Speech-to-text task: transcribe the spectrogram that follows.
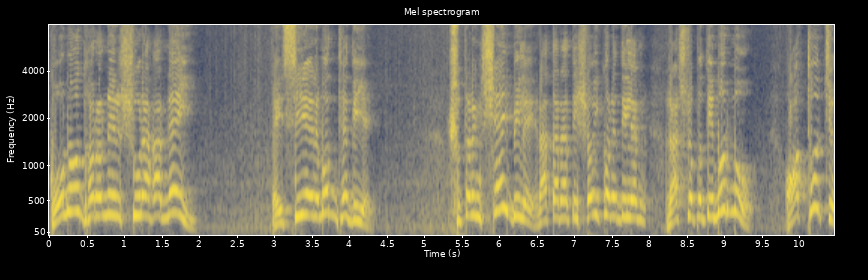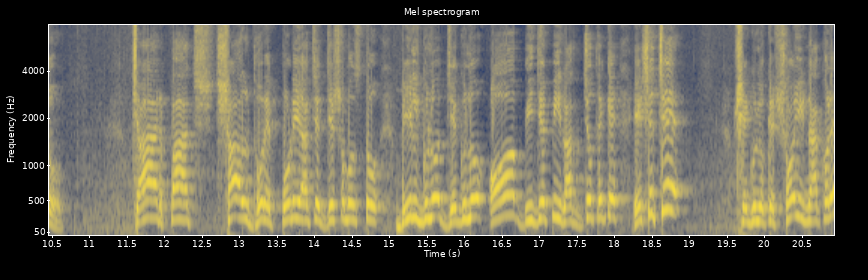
কোনো ধরনের সুরাহা নেই এই সিএর মধ্যে দিয়ে। সুতরাং সেই বিলে রাতারাতি সই করে দিলেন রাষ্ট্রপতি মুর্মু। অথচ চার পাঁচ সাল ধরে পড়ে আছে যে সমস্ত বিলগুলো, যেগুলো অ বিজেপি রাজ্য থেকে এসেছে, সেগুলোকে সই না করে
